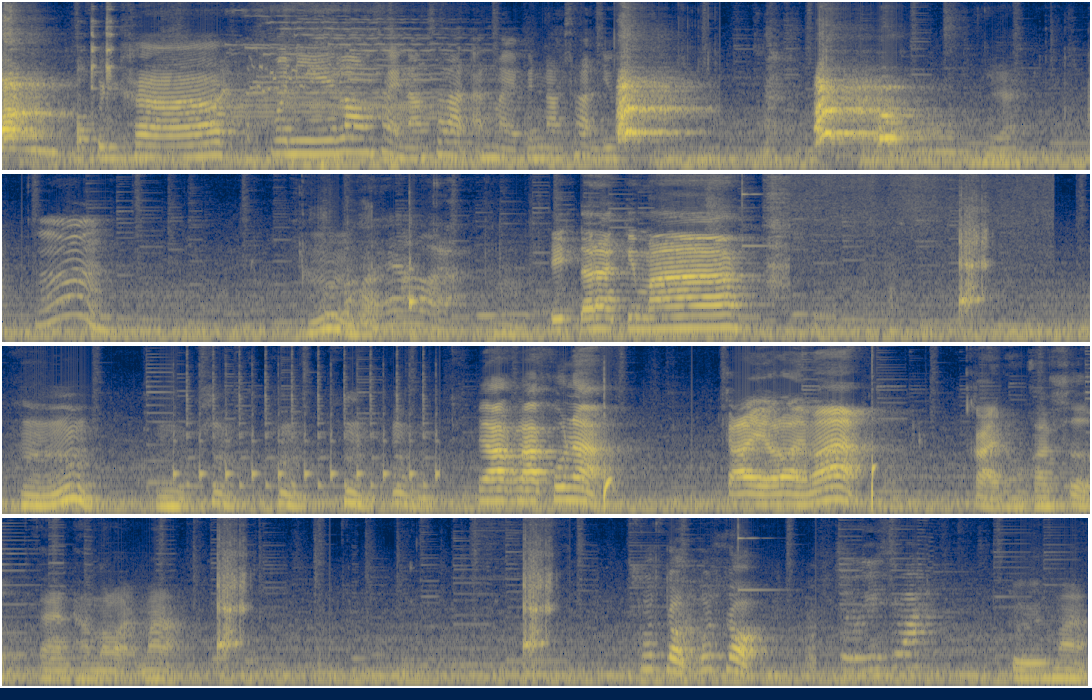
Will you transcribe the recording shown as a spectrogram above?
ขอบคุณครับ วันนี้ลองใส่น้ำสลัดอันใหม่เป็นน้ำสลัดยูเนี่ยอืมอืมมะเขือเทศอร่อยอะอิตาดากิมาหืมหืมหืมหืมหืมหืมอยากรักคุณอะ ไก่อร่อยมาก ไก่ทงคัตสึแฟนทำอร่อยมากก็จบก็จบจุ๊ยใช่ปะจุยมาก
